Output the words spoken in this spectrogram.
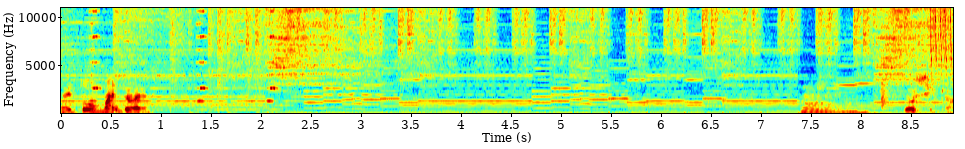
ช้ตัวใหม่ด้วย อืมโยชิกะ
